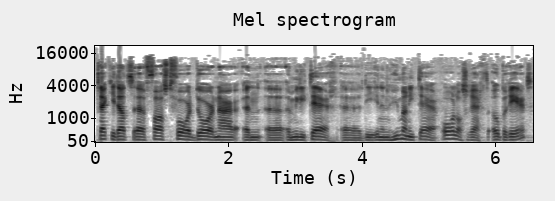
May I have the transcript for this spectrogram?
trek je dat uh, fast forward door naar een, uh, een militair uh, die in een humanitair oorlogsrecht opereert.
